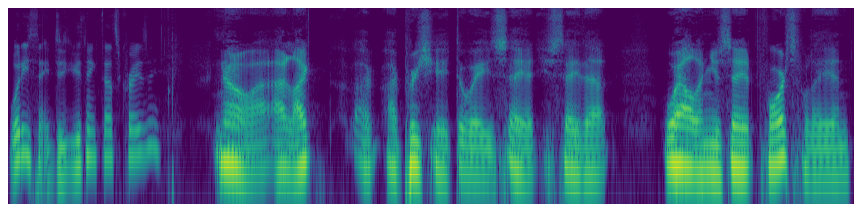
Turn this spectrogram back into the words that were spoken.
What do you think? Do you think that's crazy? No, I, I like, I, I appreciate the way you say it. You say that well and you say it forcefully, and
